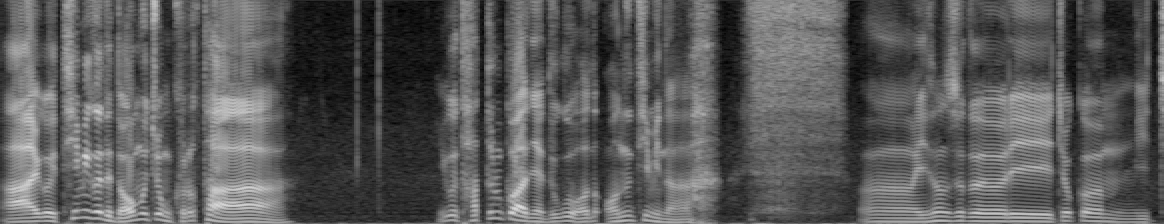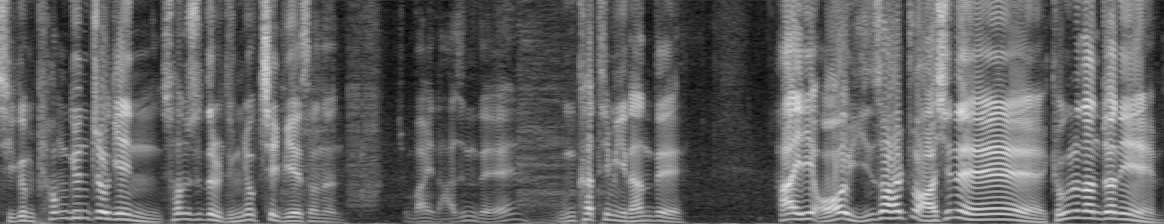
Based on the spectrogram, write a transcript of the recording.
아 이거 팀이 근데 너무 좀 그렇다. 이거 다 뚫을 거 아니야 누구 어느, 어느 팀이나. 어, 이 선수들이 조금 이 지금 평균적인 선수들 능력치에 비해서는 좀 많이 낮은데 운카 팀이긴 한데. 하이 어 인사할 줄 아시네. 경륜 남자님.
